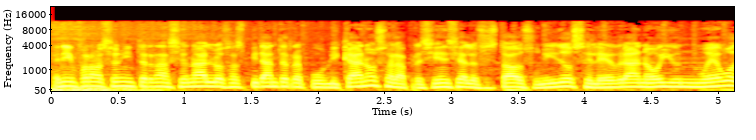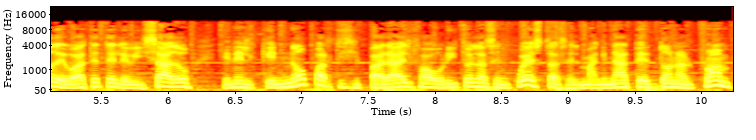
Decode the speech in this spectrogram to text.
En información internacional, los aspirantes republicanos a la presidencia de los Estados Unidos celebran hoy un nuevo debate televisado en el que no participará el favorito en las encuestas, el magnate Donald Trump,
